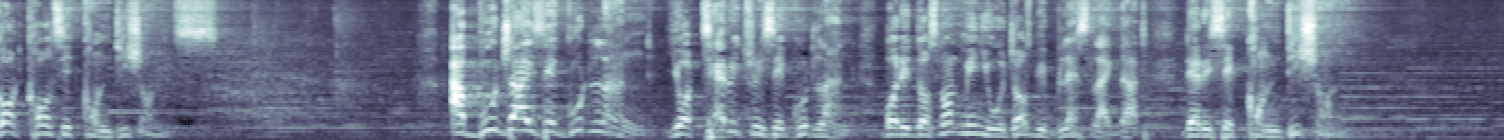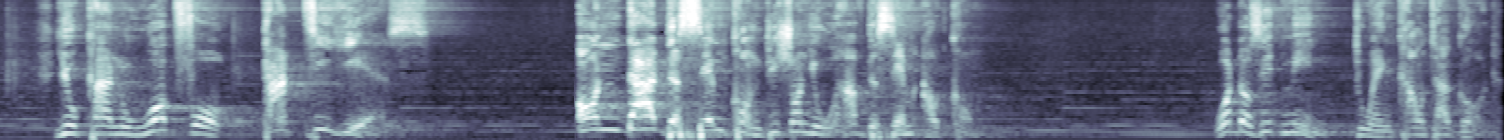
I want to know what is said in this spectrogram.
God calls it conditions. Abuja is a good land. Your territory is a good land. But it does not mean you will just be blessed like that. There is a condition. You can work for 30 years. Under the same condition, you will have the same outcome. What does it mean to encounter God?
